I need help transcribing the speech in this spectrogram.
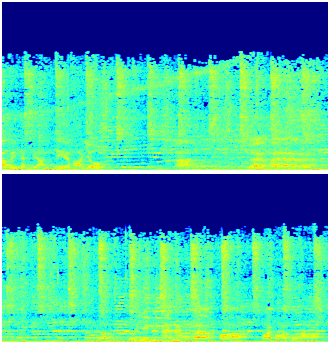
Có vị bị tranh về ảnh thì họ vô. Đó. Để mà biểu diện cái tài năng và họ hội hội của họ.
